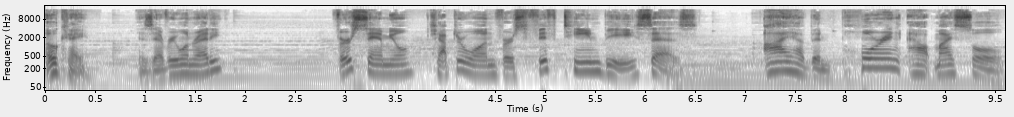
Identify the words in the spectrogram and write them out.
Okay, is everyone ready? 1 Samuel chapter 1 verse 15b says, I have been pouring out my soul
